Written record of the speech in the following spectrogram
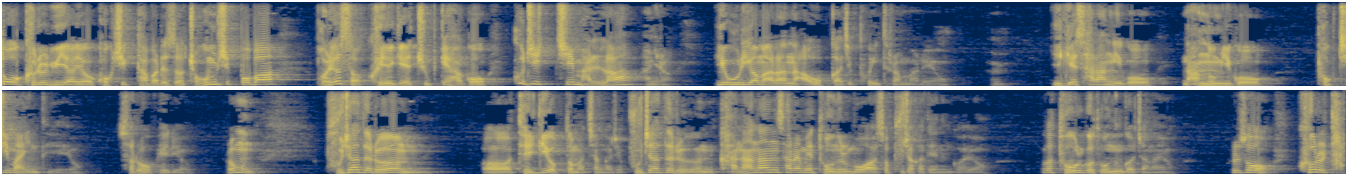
또 그를 위하여 곡식 다발에서 조금씩 뽑아 버려서 그에게 줍게 하고 꾸짖지 말라 아니라 이게 우리가 말하는 아홉 가지 포인트란 말이에요. 음. 이게 사랑이고 나눔이고 복지 마인드예요. 서로 배려. 여러분 부자들은 어, 대기업도 마찬가지예요. 부자들은 가난한 사람의 돈을 모아서 부자가 되는 거예요. 그러니까 돌고 도는 거잖아요. 그래서 그거를 다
